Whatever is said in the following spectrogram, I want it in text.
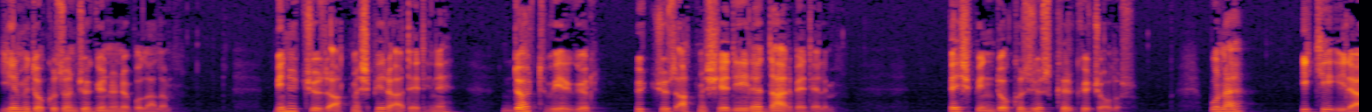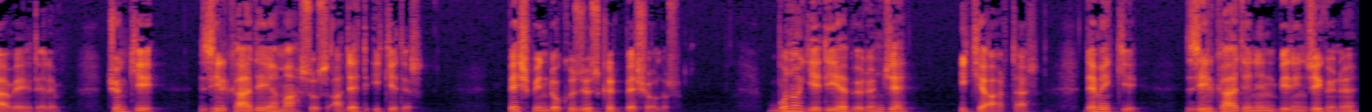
29. gününü bulalım. 1361 adedini 4,367 ile darb edelim. 5943 olur. Buna 2 ilave edelim. Çünkü Zilkade'ye mahsus adet 2'dir. 5945 olur. Bunu 7'ye bölünce 2 artar. Demek ki Zilkade'nin birinci günü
